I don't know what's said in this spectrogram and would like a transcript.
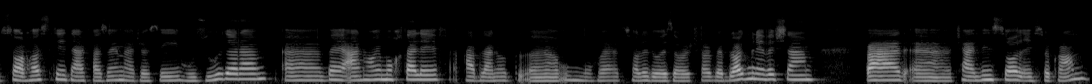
سالهاست که در فضای مجازی حضور دارم. به انهای مختلف. قبلا اون موقع سال 2004 وبلاگ می نوشتم بعد چندین سال اینستاگرام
